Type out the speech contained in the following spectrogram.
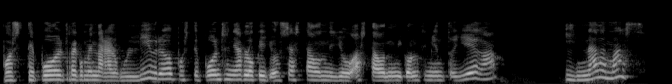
pues te puedo recomendar algún libro, pues te puedo enseñar lo que yo sé hasta donde yo, hasta donde mi conocimiento llega, y nada más.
